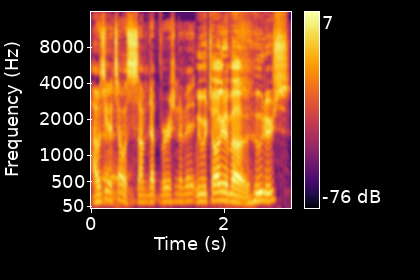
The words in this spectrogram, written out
I was gonna tell Uh, a summed up version of it. we were talking about Hooters.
